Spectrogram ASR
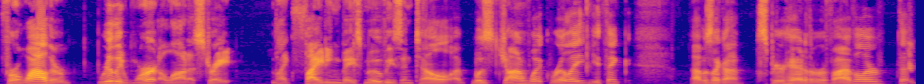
for a while, there really weren't a lot of straight, like, fighting based movies until, uh, was John Wick really? You think that was like a spearhead of the revival or that, that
